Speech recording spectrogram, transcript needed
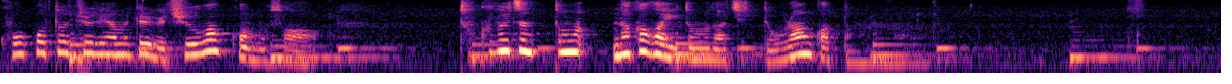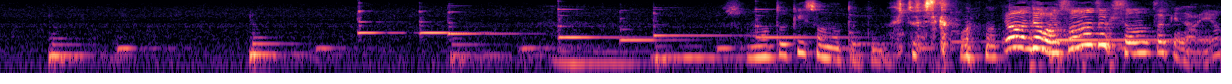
高校途中で辞めてるけど中学校もさ特別と仲がいい友達っておらんかったもん時その時の人しかおらん。いやだからその時その時なんや。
